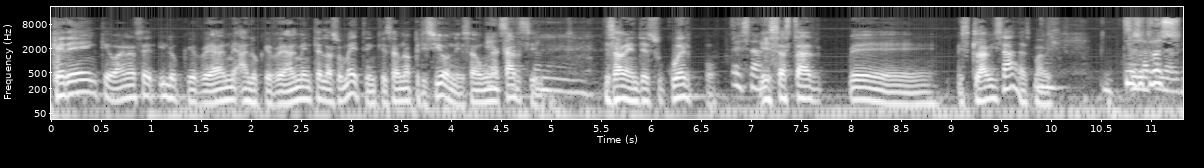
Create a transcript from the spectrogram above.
creen que van a hacer y lo que realmente a lo que realmente la someten, que es a una prisión, es a una cárcel, es a vender su cuerpo, Exacto. es a estar eh, esclavizadas, Mabel. Nosotros,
